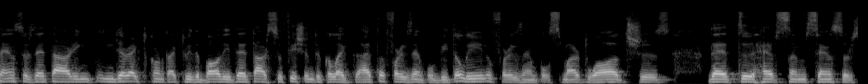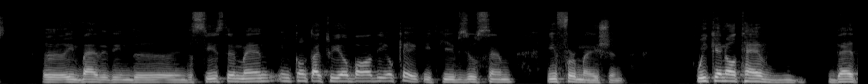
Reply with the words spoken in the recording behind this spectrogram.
sensors that are in, in, direct contact with the body that are sufficient to collect data. For example, BITalino, for example, smartwatches that uh, have some sensors embedded in the in the system and in contact with your body okay it gives you some information. We cannot have that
